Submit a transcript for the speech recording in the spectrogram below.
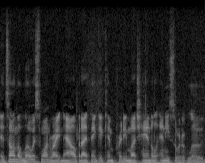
it's on the lowest one right now, but I think it can pretty much handle any sort of load.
